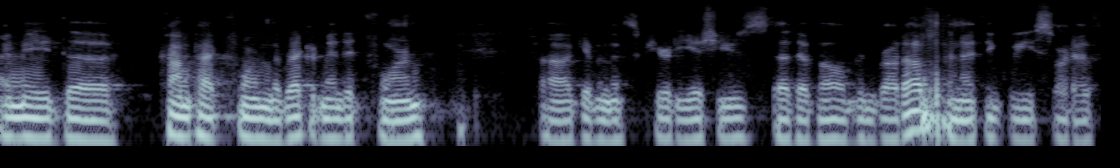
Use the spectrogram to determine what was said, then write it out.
I made the compact form the recommended form, uh, given the security issues that have all been brought up. And I think we sort of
